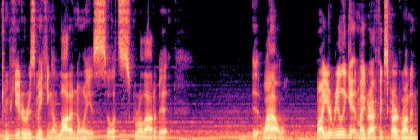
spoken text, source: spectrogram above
computer is making a lot of noise, so let's scroll out a bit. It, wow. Wow, you're really getting my graphics card running.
